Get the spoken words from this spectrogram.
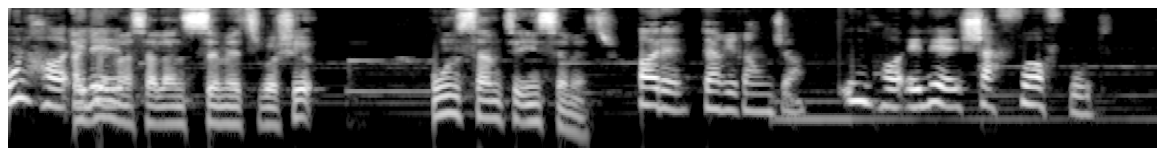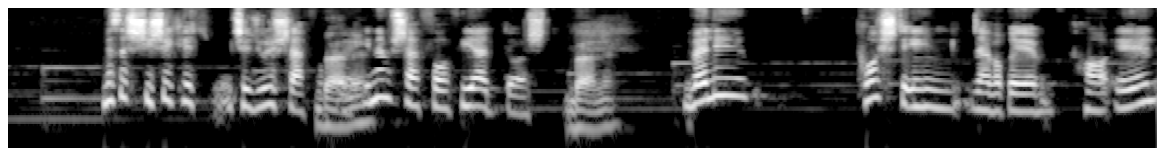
اون حائل اگه مثلا سه متر باشه اون سمت این سه متر. آره دقیقا اونجا. اون حائله شفاف بود. مثل شیشه که چجوری شفاف بله. اینم شفافیت داشت. بله. ولی پشت این در واقع حائل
